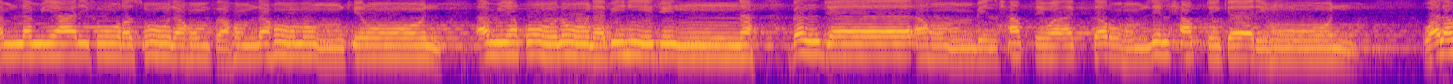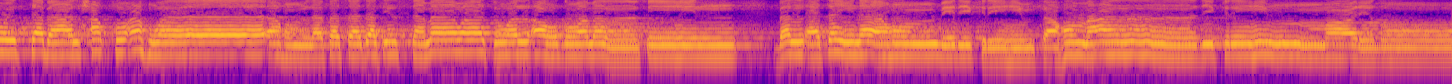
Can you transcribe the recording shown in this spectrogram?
أم لم يعرفوا رسولهم فهم له منكرون أم يقولون به جنة بل جاءهم بالحق وأكثرهم للحق كارهون ولو اتبع الحق أهواءهم لفسدت السماوات والأرض ومن فيهن بل أتيناهم بذكرهم فهم عن ذكرهم معرضون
